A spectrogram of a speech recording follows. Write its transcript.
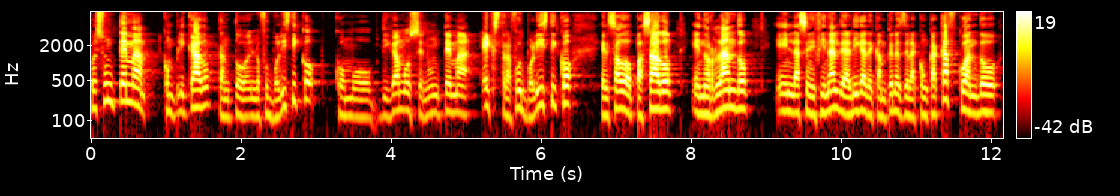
pues un tema complicado, tanto en lo futbolístico como digamos en un tema extra futbolístico, el sábado pasado en Orlando, en la semifinal de la Liga de Campeones de la CONCACAF, cuando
